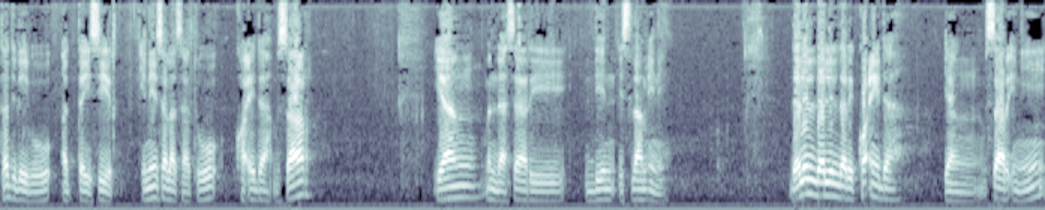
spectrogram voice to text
tajlibu at-taisir. Ini salah satu kaidah besar yang mendasari din Islam ini. Dalil-dalil dari kaidah yang besar ini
